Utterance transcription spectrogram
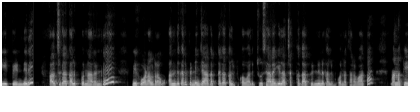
ఈ పిండిని పలుచగా కలుపుకున్నారంటే మీకు వడలు రావు. అందుకని పిండిని జాగ్రత్తగా కలుపుకోవాలి. చూసారా? ఇలా చక్కగా పిండిని కలుపుకున్న తర్వాత మనకి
